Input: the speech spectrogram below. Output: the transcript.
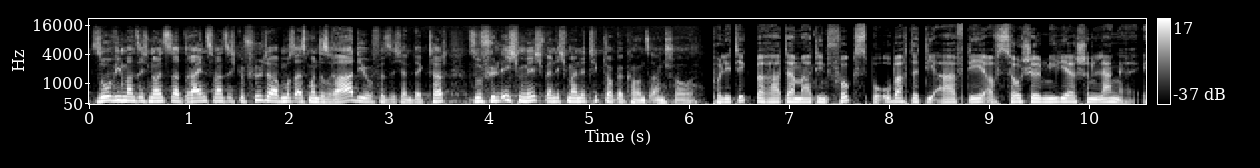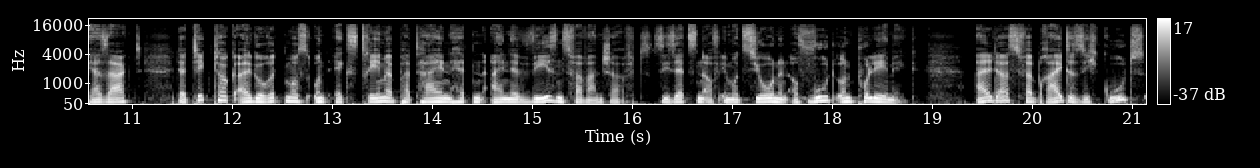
so, wie man sich 1923 gefühlt haben muss, als man das Radio für sich entdeckt hat. So fühle ich mich, wenn ich meine TikTok-Accounts anschaue. Politikberater Martin Fuchs beobachtet die AfD auf Social Media schon lange. Er sagt, der TikTok-Algorithmus und extreme Parteien hätten eine Wesensverwandtschaft. Sie setzen auf Emotionen, auf Wut und Polemik. All das verbreite sich gut,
